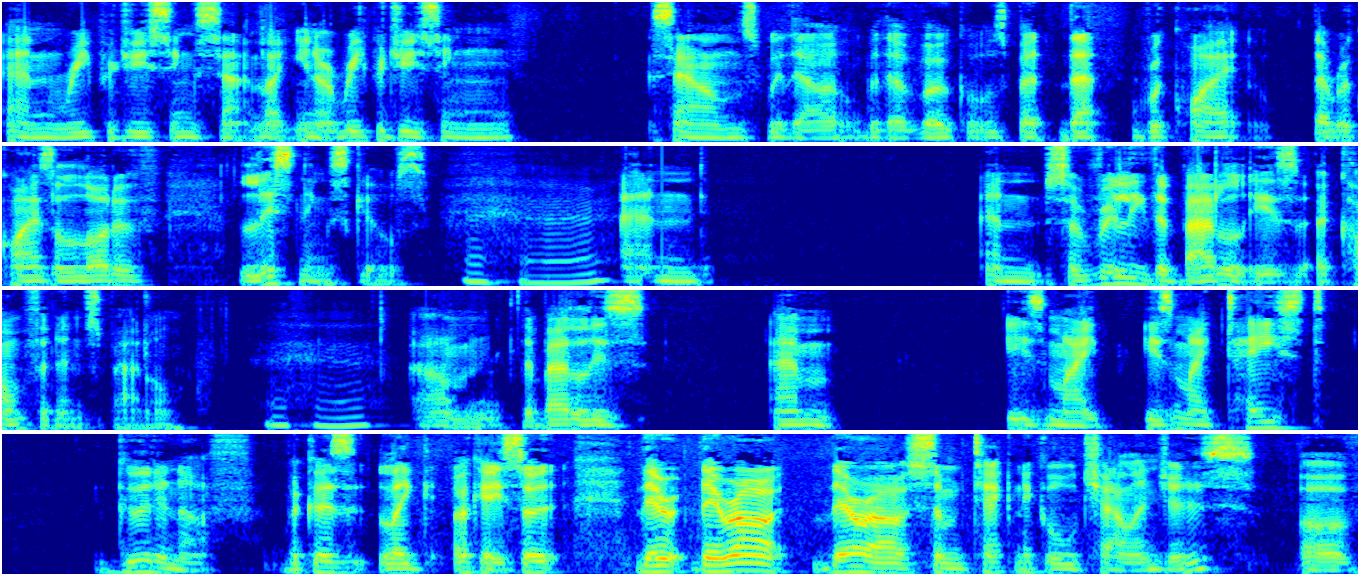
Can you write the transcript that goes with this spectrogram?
and reproducing sound, like you know, reproducing sounds with our with our vocals, but that require that requires a lot of listening skills Mm-hmm. and and so really the battle is a confidence battle Mm-hmm. um, the battle is um is my is my taste good enough because like okay so there there are there are some technical challenges of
